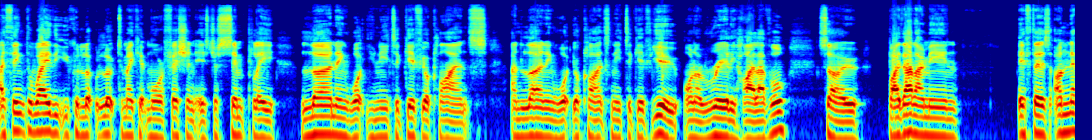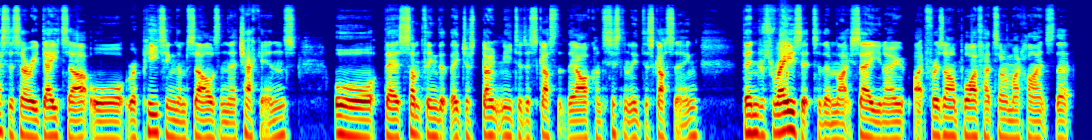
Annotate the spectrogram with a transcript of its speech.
I think the way that you could look look to make it more efficient is just simply learning what you need to give your clients and learning what your clients need to give you on a really high level. So by that I mean if there's unnecessary data or repeating themselves in their check-ins or there's something that they just don't need to discuss that they are consistently discussing, then just raise it to them. Like say, you know, like for example, I've had some of my clients that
